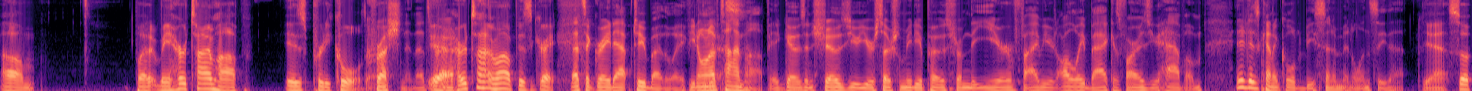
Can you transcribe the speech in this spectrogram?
um, but I mean, her Timehop is pretty cool. though. crushing it. That's yeah, right. her Timehop is great. That's a great app too, by the way. If you don't have Timehop, it goes and shows you your social media posts from the year, five years, all the way back as far as you have them. And it is kind of cool to be sentimental and see that. Yeah. So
